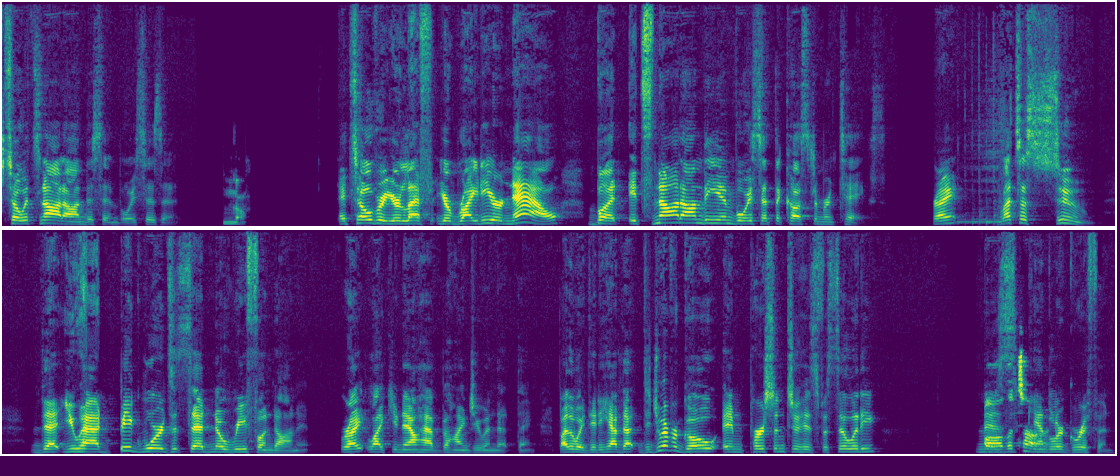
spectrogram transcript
So it's not on this invoice, is it? no. It's over your left, your right ear now, but it's not on the invoice that the customer takes, right? Let's assume that you had big words that said no refund on it, right? Like you now have behind you in that thing. By the way, did he have that? Did you ever go in person to his facility? All the Ms. time. Candler Griffin.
